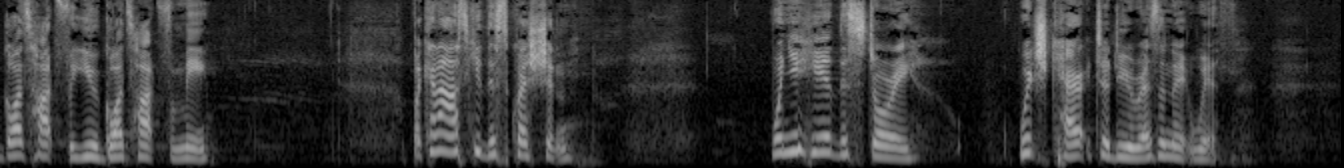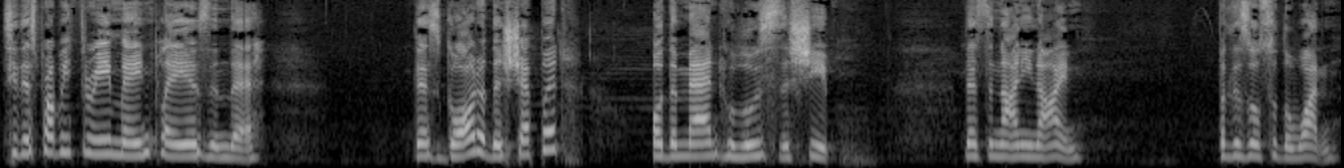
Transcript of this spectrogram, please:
God's heart for you, God's heart for me. But can I ask you this question? When you hear this story, which character do you resonate with? See, there's probably three main players in there there's God or the shepherd, or the man who loses the sheep. There's the 99, but there's also the one.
